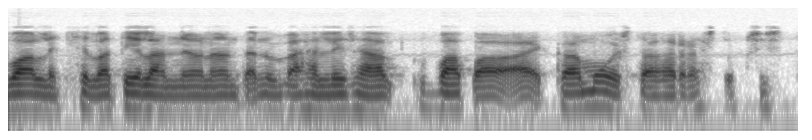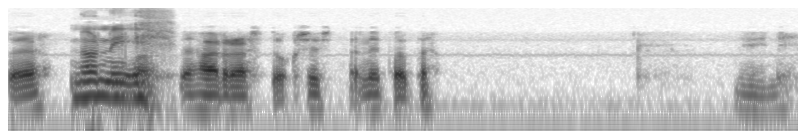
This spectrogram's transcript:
vallitseva tilanne on antanut vähän lisää vapaa-aikaa muista harrastuksista ja No niin. harrastuksista, niin, tota, niin, niin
